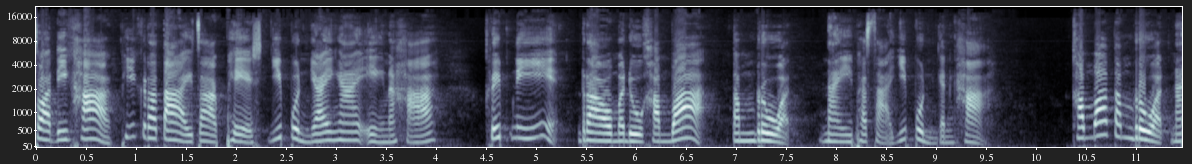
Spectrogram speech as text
สวัสดีค่ะ พี่กระต่ายจากเพจญี่ปุ่นย่อยง่ายเองนะคะ คลิปนี้เรามาดูคำว่าตำรวจในภาษาญี่ปุ่นกันค่ะคำว่าตำรวจใน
